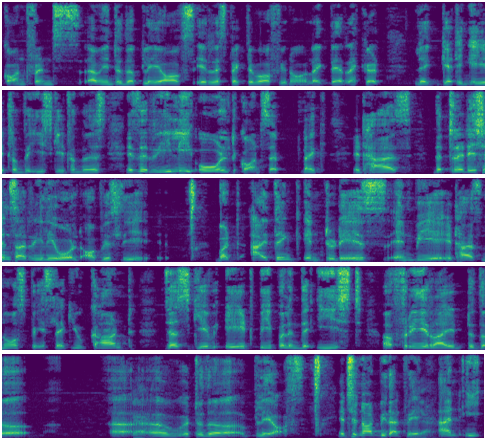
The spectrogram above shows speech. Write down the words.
conference, I mean to the playoffs, irrespective of you know like their record, like getting eight from the east, eight from the west, is a really old concept. Like it has the traditions are really old, obviously. But I think in today's NBA, it has no space. Like you can't just give eight people in the East a free ride to the uh, uh, to the playoffs. It should not be that way. Yeah. And e-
